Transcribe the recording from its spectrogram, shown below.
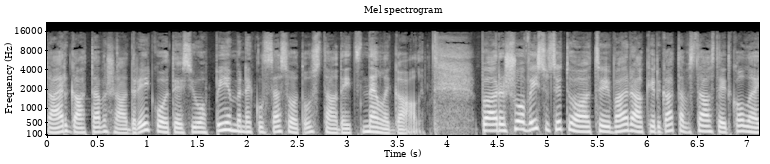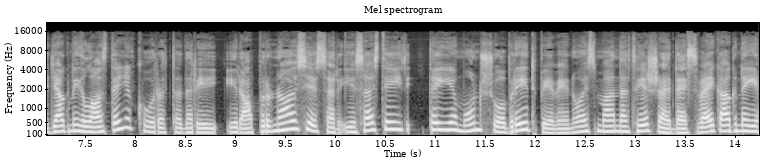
tā ir gatava šādi rīkoties, jo piemineklis esot uzstādīts nelegāli. Par šo visu situāciju vairāk ir gatava stāstīt kolēģi Agnija Lāsdeņa, kura tad arī ir aprunājusies ar iesaistītajiem un šobrīd pievienojas mana tiešraidē Sveika Agnija.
